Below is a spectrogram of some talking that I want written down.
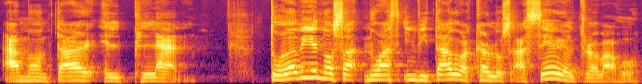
a montar el plan. Todavía no, no has invitado a Carlos a hacer el trabajo,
